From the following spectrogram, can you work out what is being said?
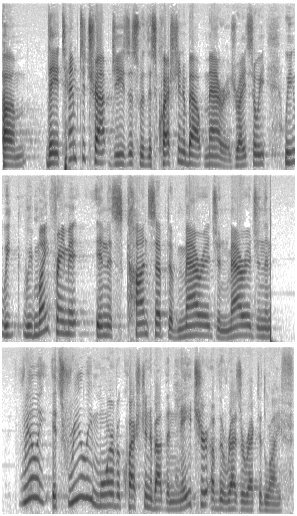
Um, they attempt to trap Jesus with this question about marriage, right? So we, we, we, we might frame it in this concept of marriage and marriage and the really, it's really more of a question about the nature of the resurrected life.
